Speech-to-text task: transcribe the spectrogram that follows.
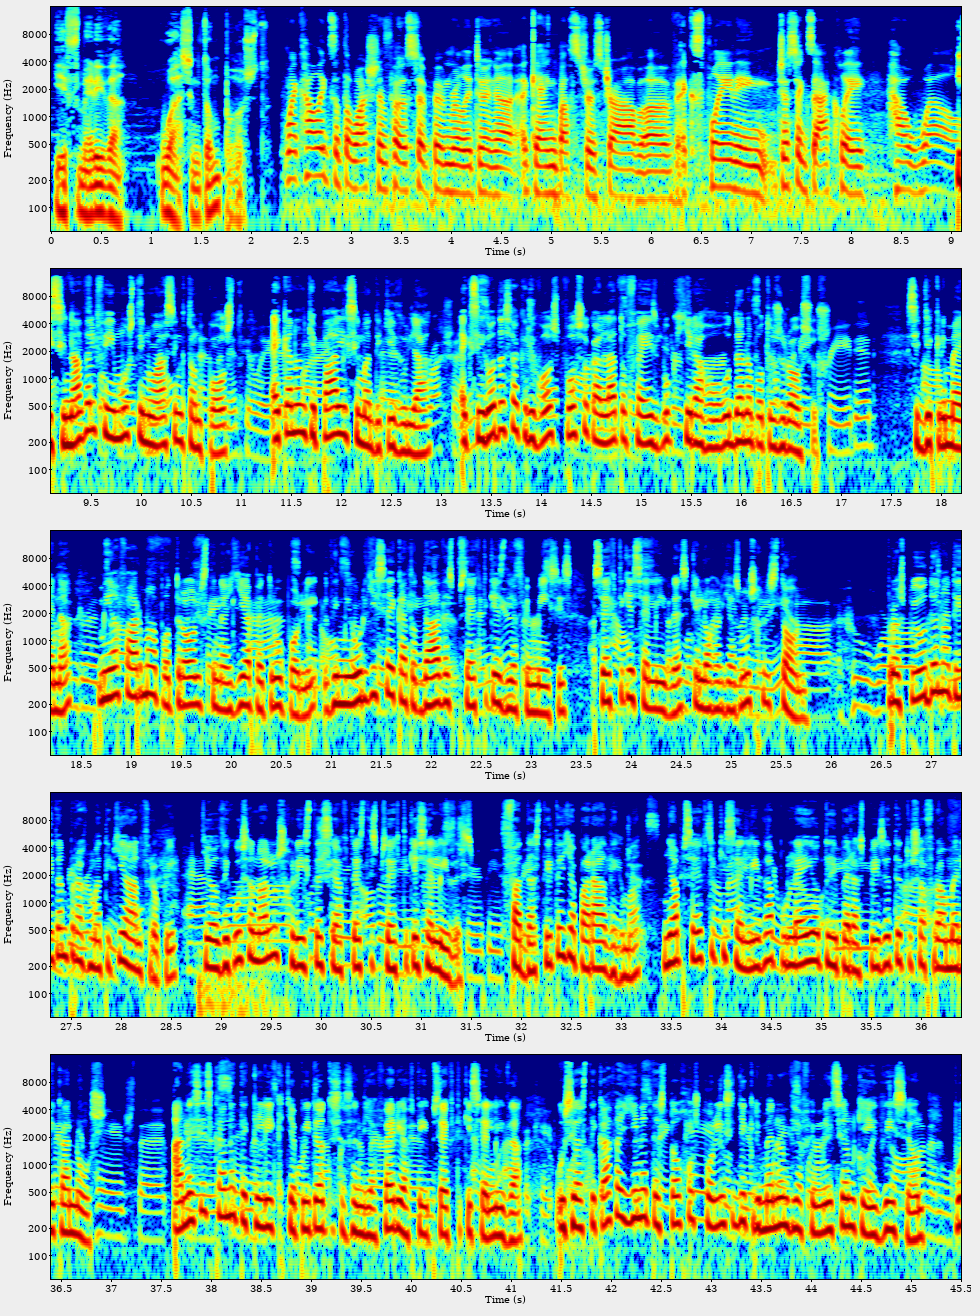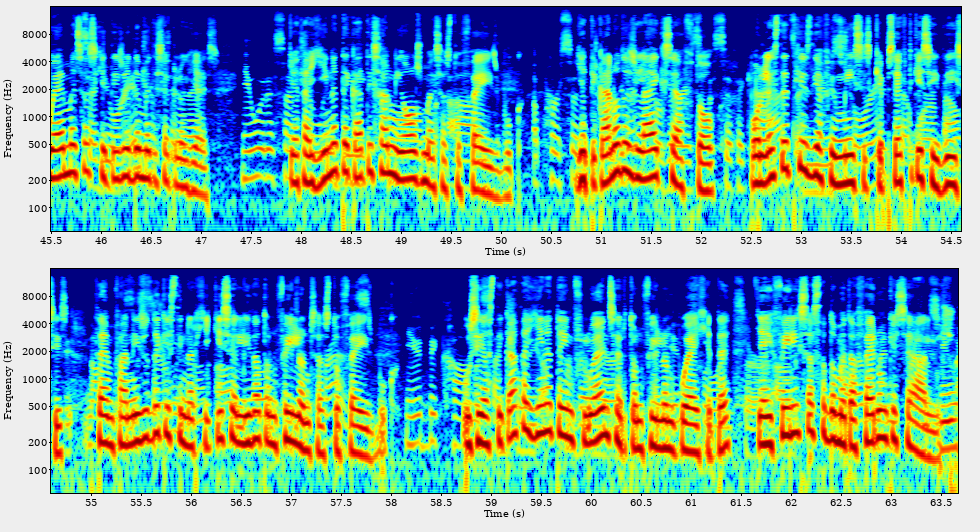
η εφημερίδα Washington Post. My colleagues at the Washington Post have been really doing a, a gangbusters job of explaining just exactly how well Οι συνάδελφοί μου στην Washington Post έκαναν και πάλι σημαντική δουλειά, εξηγώντας ακριβώς πόσο καλά το Facebook χειραγωγούνταν από τους Ρώσους. Συγκεκριμένα, μία φάρμα από τρόλ στην Αγία Πετρούπολη δημιούργησε εκατοντάδες ψεύτικες διαφημίσεις, ψεύτικες σελίδες και λογαριασμούς χρηστών. Προσποιούνταν ότι ήταν πραγματικοί άνθρωποι και οδηγούσαν άλλους χρήστες σε αυτές τις ψεύτικες σελίδες. Φανταστείτε για παράδειγμα μια ψεύτικη σελίδα που λέει ότι υπερασπίζεται τους Αφροαμερικανούς. Αν εσείς κάνετε κλικ και πείτε ότι σας ενδιαφέρει αυτή η ψεύτικη σελίδα, ουσιαστικά θα γίνετε στόχος πολύ συγκεκριμένων διαφημίσεων και ειδήσεων που έμεσα σχετίζονται με τις εκλογές. Και θα γίνετε κάτι σαν ιός μέσα στο Facebook. Γιατί κάνοντας like σε αυτό, πολλές τέτοιες διαφημίσεις και ψεύτικες ειδήσεις θα εμφανίζονται και στην αρχική σελίδα των φίλων σας στο Facebook. Ουσιαστικά θα γίνετε influencer των φίλων που έχετε και οι φίλοι σας θα το μεταφέρουν και σε άλλους.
